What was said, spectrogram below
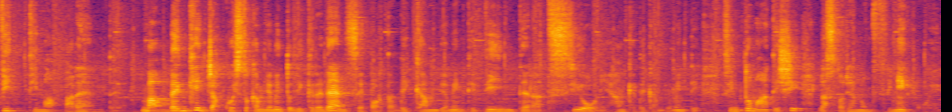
vittima apparente. Ma benché già questo cambiamento di credenze porta a dei cambiamenti di interazioni, anche dei cambiamenti sintomatici, la storia non finì qui.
